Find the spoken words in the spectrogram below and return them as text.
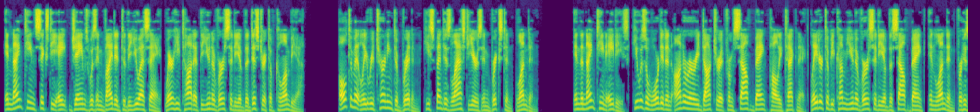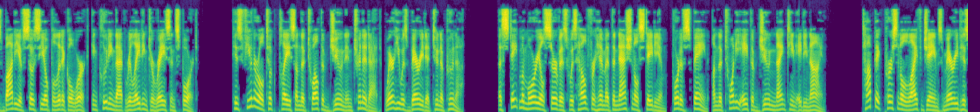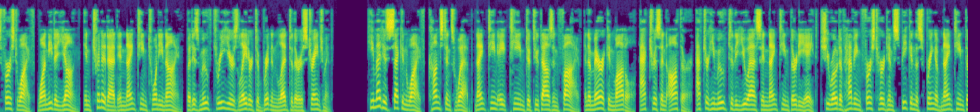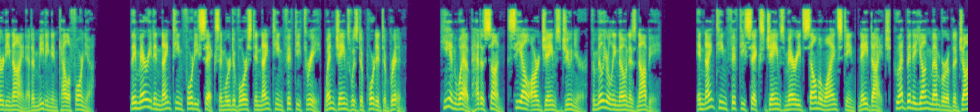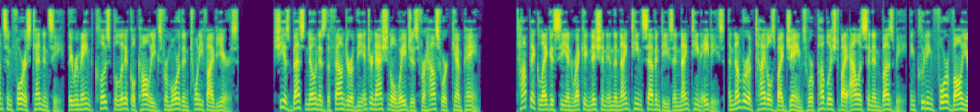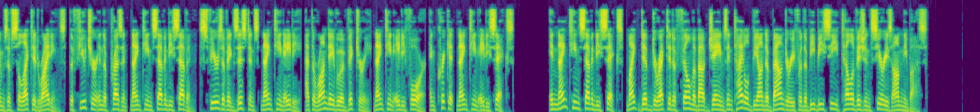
In 1968 James was invited to the USA, where he taught at the University of the District of Columbia. Ultimately returning to Britain, he spent his last years in Brixton, London. In the 1980s, he was awarded an honorary doctorate from South Bank Polytechnic later to become University of the South Bank, in London for his body of socio-political work, including that relating to race and sport. His funeral took place on 12 June in Trinidad, where he was buried at Tunapuna. A state memorial service was held for him at the National Stadium, Port of Spain, on 28 June 1989. Topic personal life James married his first wife, Juanita Young, in Trinidad in 1929, but his move three years later to Britain led to their estrangement. He met his second wife, Constance Webb (1918–2005), an American model, actress, and author. After he moved to the U.S. in 1938, she wrote of having first heard him speak in the spring of 1939 at a meeting in California. They married in 1946 and were divorced in 1953, when James was deported to Britain. He and Webb had a son, CLR James Jr., familiarly known as Nobby. In 1956 James married Selma Weinstein who had been a young member of the Johnson Forest Tendency. They remained close political colleagues for more than 25 years. She is best known as the founder of the International Wages for Housework campaign. Topic legacy and recognition In the 1970s and 1980s, a number of titles by James were published by Allison and Busby, including four volumes of selected writings, The Future in the Present 1977, Spheres of Existence 1980, At the Rendezvous of Victory 1984, and Cricket 1986. In 1976, Mike Dibb directed a film about James entitled Beyond a Boundary for the BBC television series Omnibus.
